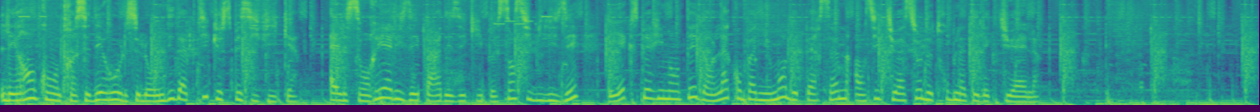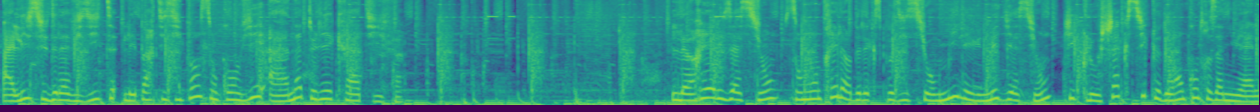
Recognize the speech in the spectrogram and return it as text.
Les rencontres se déroulent selon une didactique spécifique. Elles sont réalisées par des équipes sensibilisées et expérimentées dans l'accompagnement de personnes en situation de troubles intellectuels. À l'issue de la visite, les participants sont conviés à un atelier créatif. Leurs réalisations sont montrées lors de l'exposition 1001 médiations qui clôt chaque cycle de rencontres annuelles.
